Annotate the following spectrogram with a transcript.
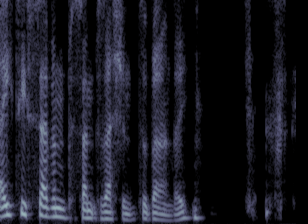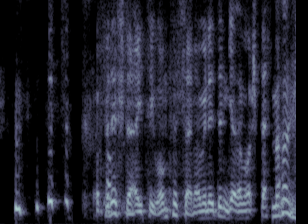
87% possession to Burnley. I finished at eighty-one percent. I mean, it didn't get that much better. No,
